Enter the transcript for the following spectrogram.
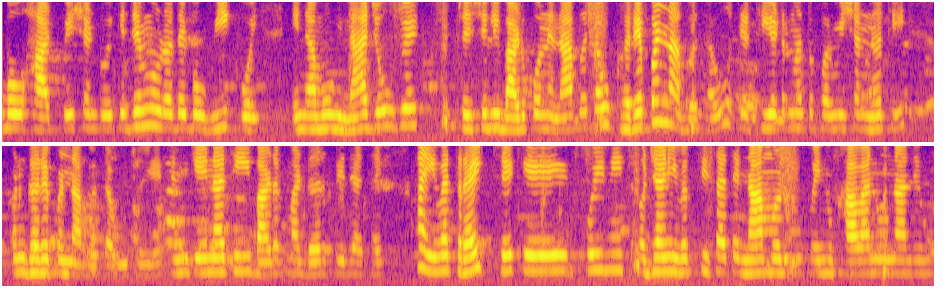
બહુ હાર્ટ પેશન્ટ હોય કે જેમનું હૃદય બહુ વીક હોય, એને આ મૂવી ના જોવું જોઈએ. સ્પેશિયલી બાળકોને ના બતાવવું, ઘરે પણ ના બતાવવું. અત્યારે થિયેટરમાં તો પરમિશન નથી, પણ ઘરે પણ ના બતાવવું જોઈએ. કેમ કે એનાથી બાળકમાં ડર પેદા થાય. હા, એ વાત રાઈટ છે કે કોઈની અજાણી વ્યક્તિ સાથે ના મળવું, કોઈનું ખાવાનું ના લેવું,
